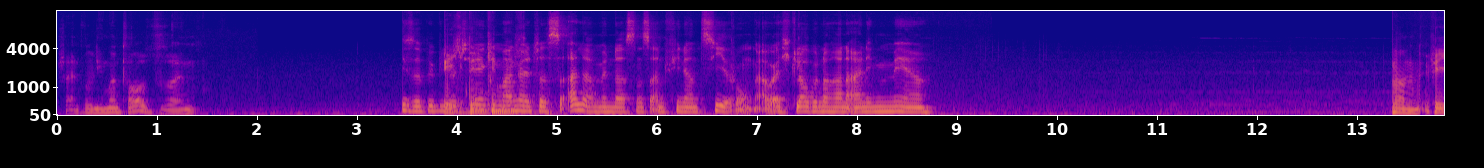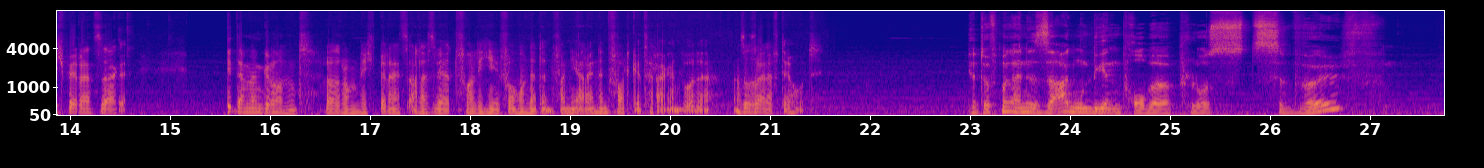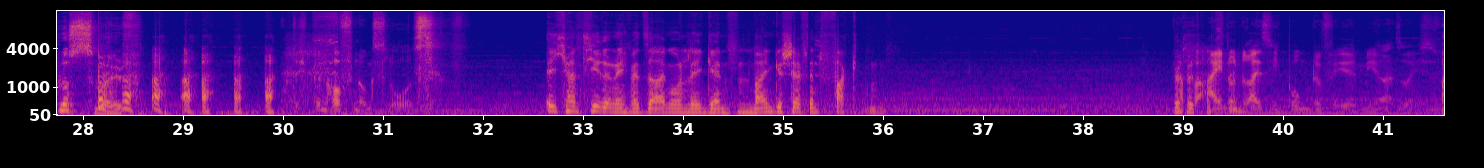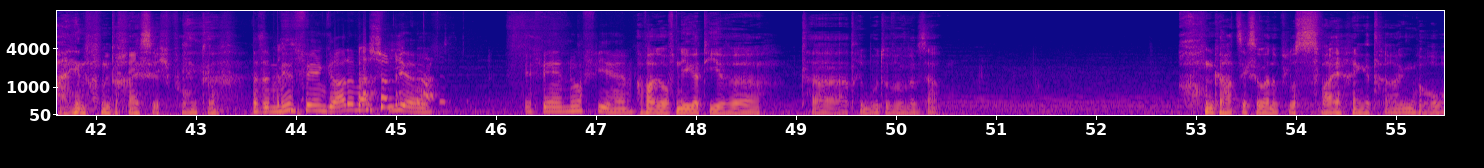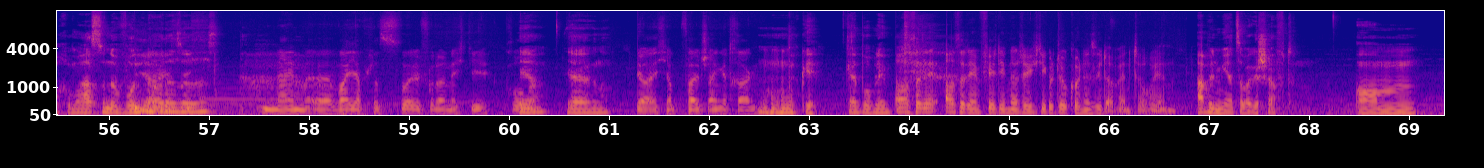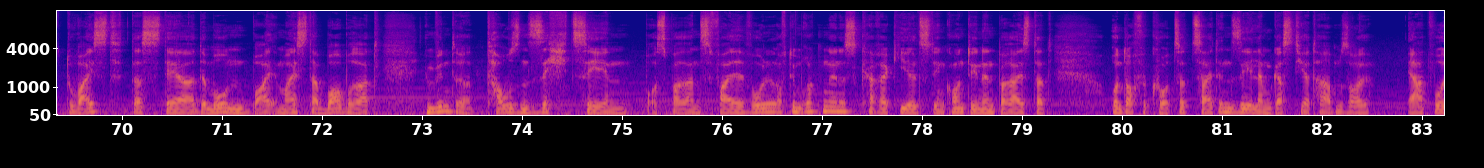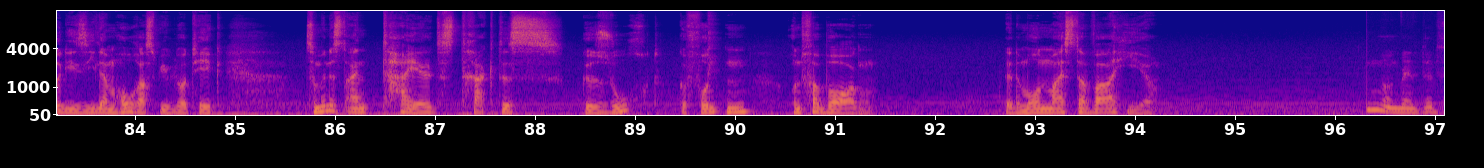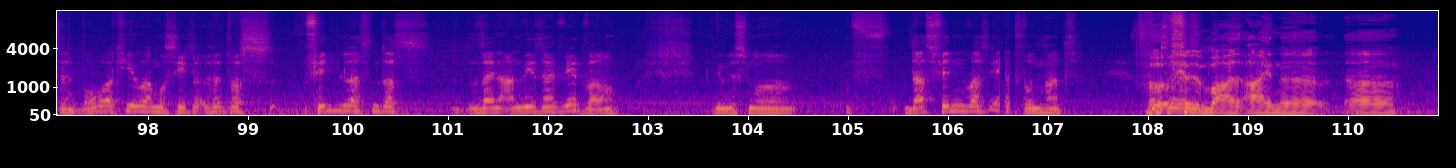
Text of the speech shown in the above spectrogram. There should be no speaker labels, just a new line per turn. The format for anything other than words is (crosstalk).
Scheint wohl niemand zu Hause zu sein.
Dieser Bibliothek mangelt es aller mindestens an Finanzierung, aber ich glaube noch an einigen mehr.
Nun, wie ich bereits sagte, gibt einem Grund, warum nicht bereits alles Wertvolle hier vor hunderten von Jahren fortgetragen wurde. Also seid auf der Hut.
Ihr dürft mal eine Sagen- und Legendenprobe plus 12? Plus 12. (laughs)
ich bin hoffnungslos.
Ich hantiere nicht mit Sagen und Legenden. Mein Geschäft sind Fakten.
Aber 31 Punkte fehlen mir. Also ich
31 Punkte.
Also mir fehlen gerade mal vier. Mir fehlen nur vier.
Aber du auf negative Attribute würfelst, ja. Ronga hat sich sogar eine plus 2 eingetragen. Warum auch immer. Hast du eine Wunde ja, oder sowas?
Nein, äh, war ja plus 12 oder nicht die Probe?
Ja, ja genau.
Ja, ich habe falsch eingetragen. (laughs)
Okay, kein Problem.
Außerdem, außerdem fehlt ihm natürlich die Kulturkunde Südaventurien.
Abelmir hat es aber geschafft. Um, du weißt, dass der Dämonenmeister Borbrat im Winter 1016 Bosbarans Fall wohl auf dem Rücken eines Karakils den Kontinent bereist hat und auch für kurze Zeit in Selem gastiert haben soll. Er hat wohl die Silem Horas Bibliothek, zumindest einen Teil des Traktes, gesucht, gefunden und verborgen. Der Dämonenmeister war hier.
Und wenn selbst ein Borbrat hier war, muss ich etwas finden lassen, das seine Anwesenheit wert war. Wir müssen nur das finden, was er gefunden hat.
Würfel mal eine äh,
